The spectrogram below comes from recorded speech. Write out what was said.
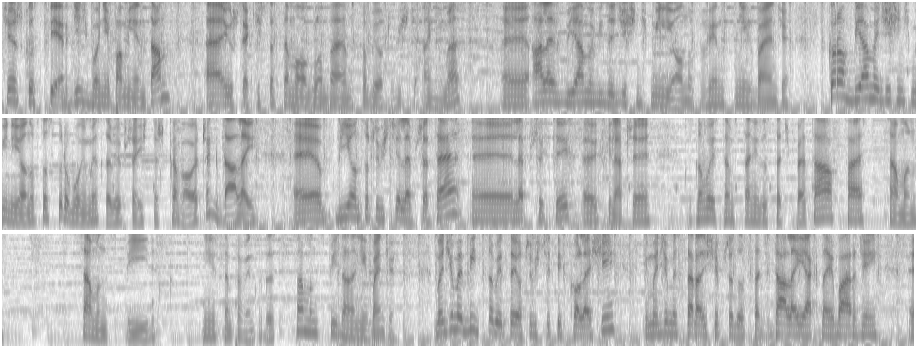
Ciężko stwierdzić, bo nie pamiętam. E, już jakiś czas temu oglądałem sobie oczywiście anime. E, ale wbijamy, widzę, 10 milionów, więc niech będzie. Skoro wbijamy 10 milionów, to spróbujmy sobie przejść też kawałeczek dalej. E, bijąc oczywiście lepsze te, e, lepszych tych. E, chwila, czy znowu jestem w stanie dostać peta? Fast summon. Summon speed. Nie jestem pewien, co to jest Summon Speed, ale niech będzie. Będziemy bić sobie tutaj oczywiście tych kolesi i będziemy starali się przedostać dalej jak najbardziej. Yy,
